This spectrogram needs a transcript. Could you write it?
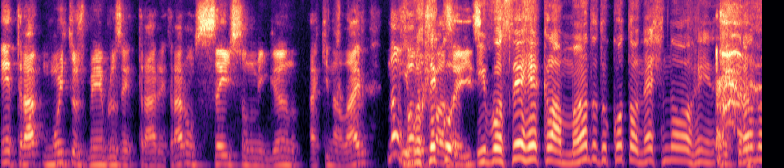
entrar, muitos membros entraram, entraram seis, se eu não me engano, aqui na live. Não e vamos fazer isso. E você reclamando do Cotonete no, entrando.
